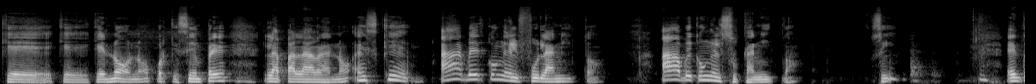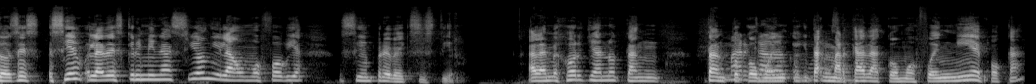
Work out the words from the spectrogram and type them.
que, que, que no, ¿no? Porque siempre la palabra, ¿no? Es que, ah, ve con el fulanito, ah, ve con el sutanito, ¿sí? Entonces, siempre, la discriminación y la homofobia siempre va a existir. A lo mejor ya no tan tanto Marcada como, en- como tan marcada como fue en mi época.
